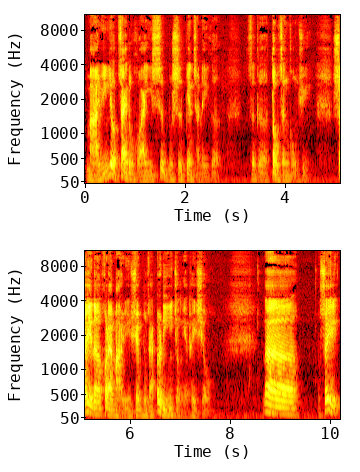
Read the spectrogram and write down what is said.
马云又再度怀疑是不是变成了一个这个斗争工具，所以呢，后来马云宣布在二零一九年退休。那所以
